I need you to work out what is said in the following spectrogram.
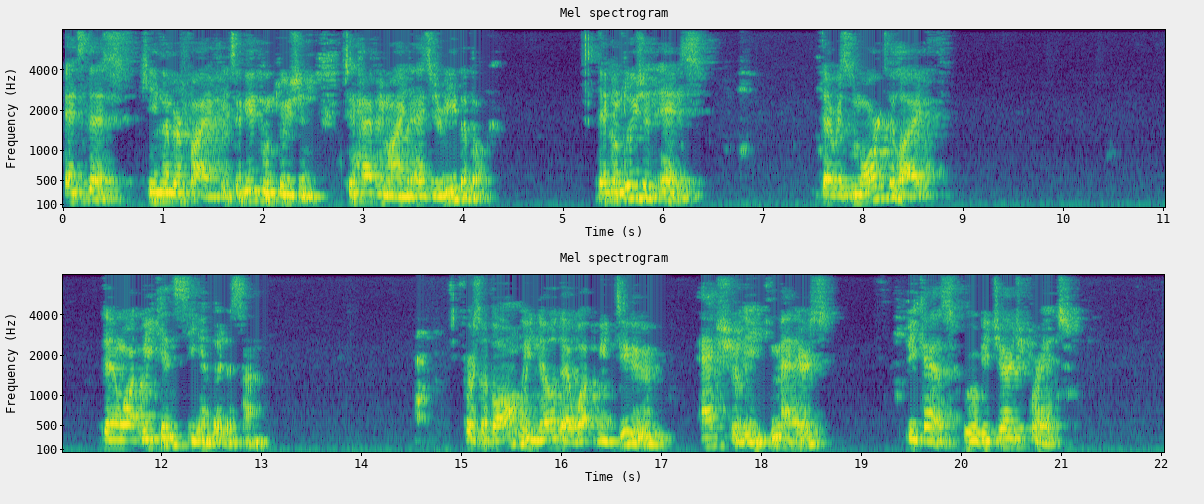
It's this, key number five. It's a good conclusion to have in mind as you read the book. The conclusion is there is more to life than what we can see under the sun. First of all, we know that what we do actually matters because we will be judged for it.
